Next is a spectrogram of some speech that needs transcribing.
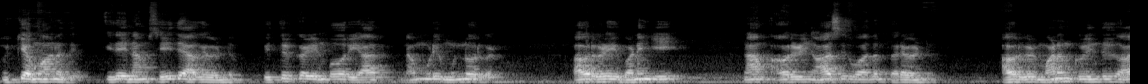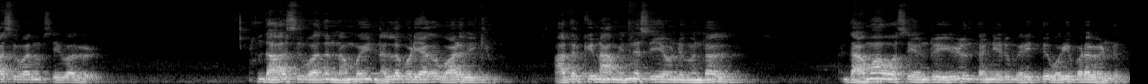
முக்கியமானது. இதை நாம் செய்தே ஆக வேண்டும். பித்திருக்கள் என்பவர் யார்? நம்முடைய முன்னோர்கள். அவர்களை வணங்கி நாம் அவர்களின் ஆசீர்வாதம் பெற வேண்டும். அவர்கள் மனம் குளிந்து ஆசீர்வாதம் செய்வார்கள். இந்த ஆசீர்வாதம் நம்மை நல்லபடியாக வாழ வைக்கும். அதற்கு நாம் என்ன செய்ய வேண்டும் என்றால் இந்த அமாவாசை அன்று எழும் தண்ணீரும் இறைத்து வழிபட வேண்டும்.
